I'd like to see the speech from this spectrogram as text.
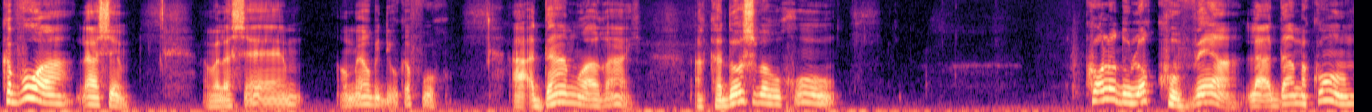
קבוע להשם. אבל השם אומר בדיוק הפוך. האדם הוא ארעי. הקדוש ברוך הוא, כל עוד הוא לא קובע לאדם מקום,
